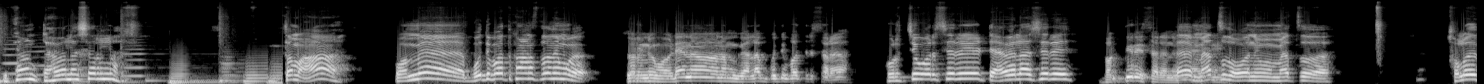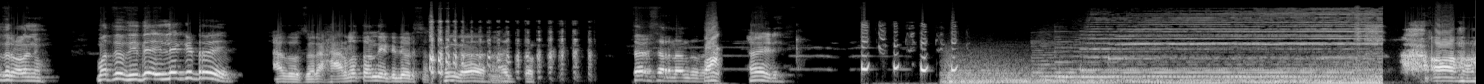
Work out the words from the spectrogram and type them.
ಇದೇನ್ ಟ್ಯಾವೆಲ್ ಹಸ್ಯಾರಲ್ಲ ತಮ್ಮ ಒಮ್ಮೆ ಬುದ್ಧಿ ಬತ್ ಕಾಣಿಸ್ತದ ನಿಮ್ಗ? ಸರ್ ನೀವು ಹೊಡ್ಯಾನ ನಮ್ಗೆಲ್ಲ ಬುದ್ಧಿ ಬತ್ರಿ ಸರ್. ಕುರ್ಚಿ ಒರ್ಸಿರಿ ಟ್ಯಾವೆಲ್ ಹಾಸಿರಿ. ಭಕ್ತಿರಿ ಸರ್ ಏ ಮೆಚ್ಚದ ನೀವು ಮೆಚ್ಚದ ಚಲೋ ಇದ್ರಿ ಅಳ ನೀವು. ಮತ್ತೆ ಇದೆ ಇದೇ ಇಲ್ಲೇ ಕಿಟ್ರಿ ಅದು ಸರ್ ಹಾರ್ಲ ತಂದು ಇಟ್ಟಿದೇವ್ರಿ ಸರ್. ಹಿಂಗ? ಆಯ್ತು ಸರಿ ಸರ್ ನಂದು ಹಾ ಹೇಳಿ ಆಹಾ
